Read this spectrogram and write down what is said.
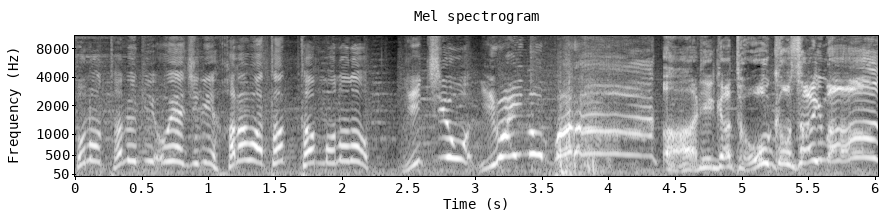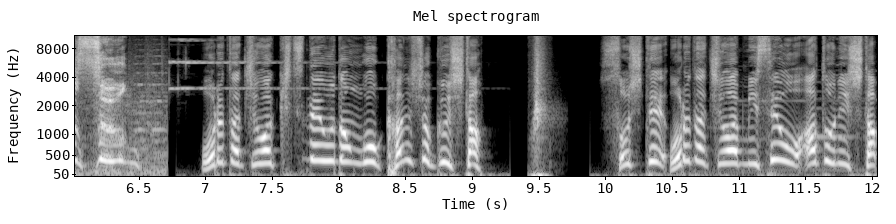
このタヌキ親父に腹は立ったものの一応祝いの場だありがとうございます。俺たちはきつねうどんを完食した。そして俺たちは店を後にした。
